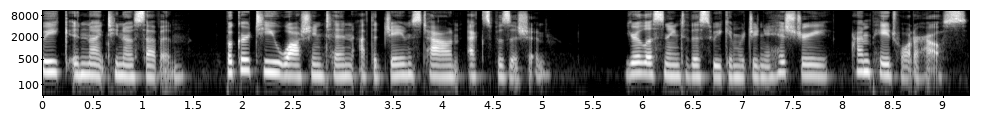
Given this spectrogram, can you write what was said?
week in 1907, Booker T. Washington at the Jamestown Exposition. You're listening to This Week in Virginia History. I'm Paige Waterhouse.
